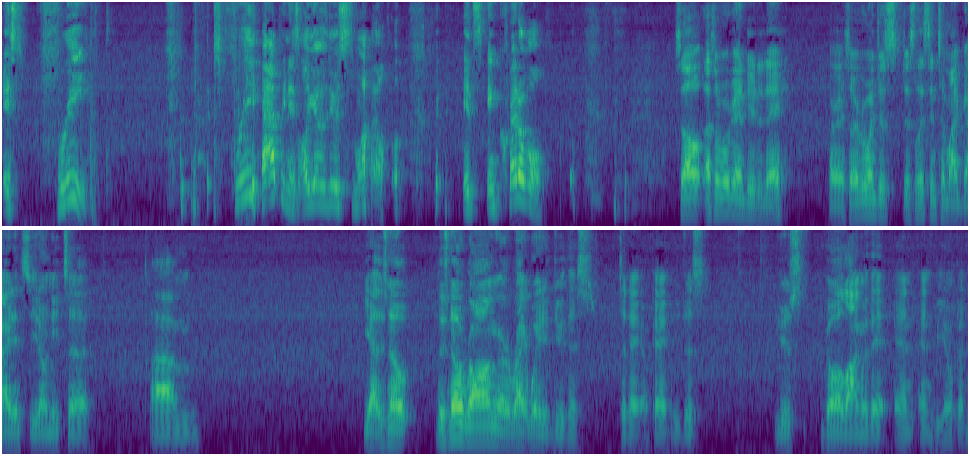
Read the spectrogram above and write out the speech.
It's free. it's free happiness. All you have to do is smile. it's incredible. So that's what we're gonna do today. All right. So everyone, just just listen to my guidance. You don't need to. Um, yeah, there's no there's no wrong or right way to do this today. Okay, you just you just go along with it and and be open.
